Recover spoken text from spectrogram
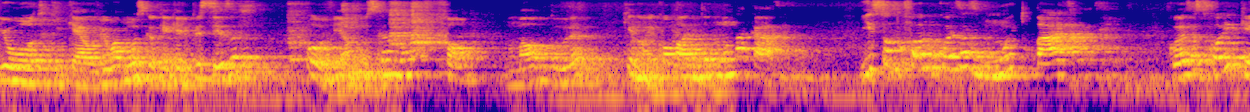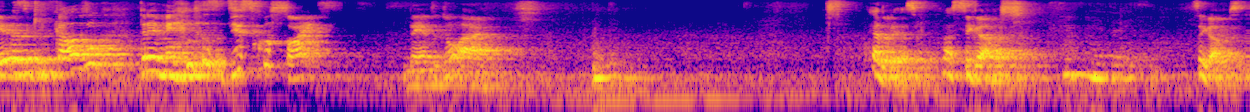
e o outro que quer ouvir uma música, o que, que ele precisa? Ouvir a música num som, numa altura que não incomode todo mundo na casa. Isso eu estou falando coisas muito básicas, coisas corriqueiras e que causam tremendas discussões dentro de um lar. É dureza, mas sigamos. Sigamos.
